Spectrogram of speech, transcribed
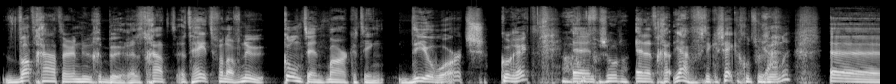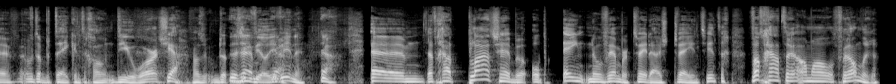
wat gaat er nu gebeuren? Het, gaat, het heet vanaf nu Content Marketing The Awards. Correct. Nou, goed En- verzonnen. En het gaat, ja, vind ik zeker goed verzonnen. Eh, want dat betekent gewoon The Awards. Ja, wat- dat, die wil je ja. winnen. Ja. Ehm, dat gaat plaats hebben op 1 november 2022. Wat gaat er allemaal veranderen?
